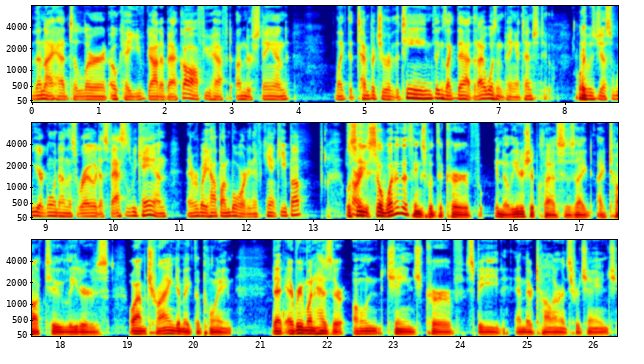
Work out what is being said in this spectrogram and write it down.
then I had to learn, okay, you've got to back off. You have to understand like the temperature of the team, things like that, that I wasn't paying attention to. It was just we are going down this road as fast as we can, and everybody hop on board. And if you can't keep up, Well, Sorry. see, so one of the things with the curve in the leadership classes, I I talk to leaders, or I'm trying to make the point that everyone has their own change curve speed and their tolerance for change.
